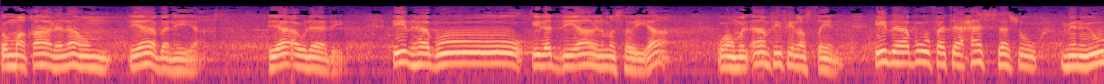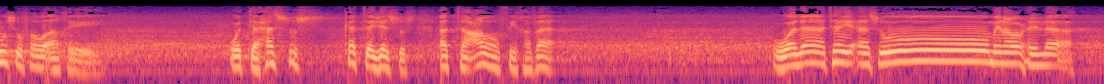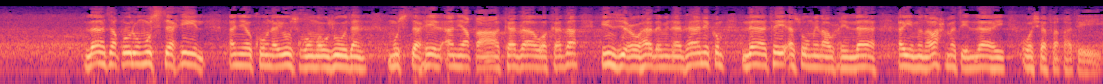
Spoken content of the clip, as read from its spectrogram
ثم قال لهم يا بني يا أولادي اذهبوا إلى الديار المصرية وهم الآن في فلسطين. اذهبوا فتحسسوا من يوسف وأخيه. والتحسس كالتجسس التعرف في خفاء. ولا تيأسوا من روح الله. لا تقولوا مستحيل أن يكون يوسف موجودا مستحيل أن يقع كذا وكذا. انزعوا هذا من أذهانكم لا تيأسوا من روح الله أي من رحمة الله وشفقته.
